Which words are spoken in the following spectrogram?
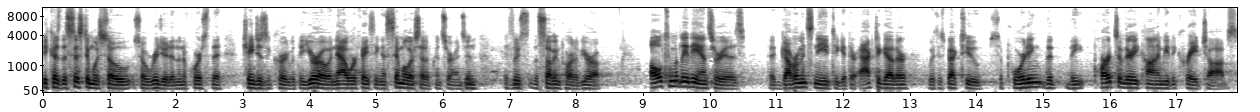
because the system was so so rigid. And then of course the changes occurred with the euro, and now we're facing a similar set of concerns at least the southern part of Europe. Ultimately, the answer is that governments need to get their act together with respect to supporting the, the parts of their economy that create jobs.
